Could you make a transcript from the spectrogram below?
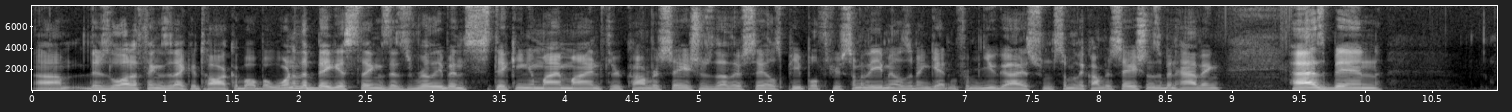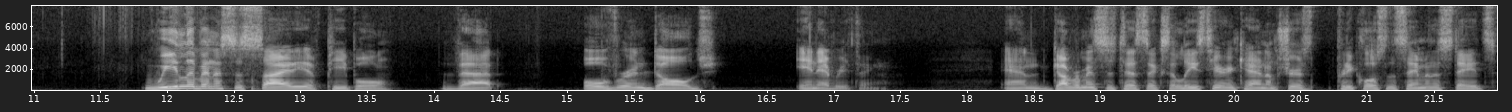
Um, there's a lot of things that I could talk about, but one of the biggest things that's really been sticking in my mind through conversations with other salespeople, through some of the emails I've been getting from you guys, from some of the conversations I've been having, has been we live in a society of people that overindulge in everything. And government statistics, at least here in Canada, I'm sure it's pretty close to the same in the States,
